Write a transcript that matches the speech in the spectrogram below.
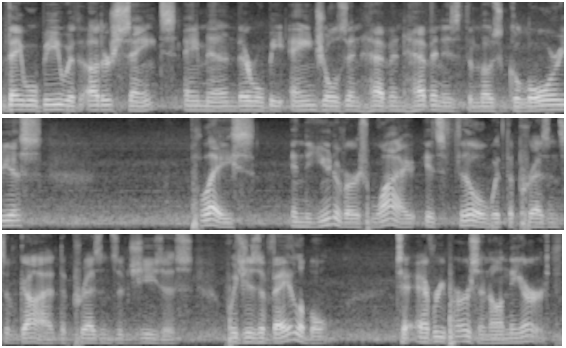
They will be with other saints. Amen. There will be angels in heaven. Heaven is the most glorious place in the universe. Why? It's filled with the presence of God, the presence of Jesus which is available to every person on the earth.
